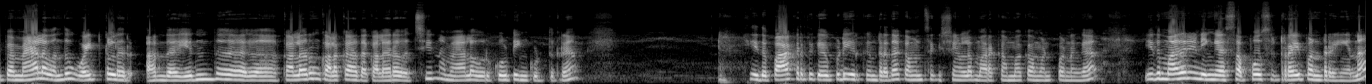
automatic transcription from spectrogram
இப்போ மேலே வந்து ஒயிட் கலர் அந்த எந்த கலரும் கலக்காத கலரை வச்சு நான் மேலே ஒரு கோட்டிங் கொடுத்துக்கிறேன். இதை பார்க்குறதுக்கு எப்படி இருக்குன்றத கமெண்ட் செக்ஷனில் மறக்காமல் கமெண்ட் பண்ணுங்கள் இது மாதிரி நீங்கள் சப்போஸ் ட்ரை பண்ணுறீங்கன்னா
